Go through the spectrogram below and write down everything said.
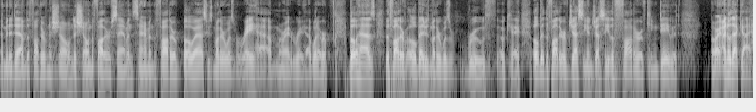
Aminadab, the father of Nahshon, Nahshon, the father of Salmon, Salmon, the father of Boaz, whose mother was Rahab, all right, Rahab, whatever. Boaz, the father of Obed, whose mother was Ruth, okay. Obed, the father of Jesse, and Jesse, the father of King David. All right, I know that guy.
